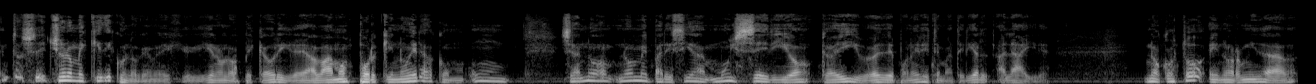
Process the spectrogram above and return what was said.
entonces yo no me quedé con lo que me dij- dijeron los pescadores y grabamos porque no era como un... O sea, no, no me parecía muy serio, creíble, de poner este material al aire. Nos costó enormidad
